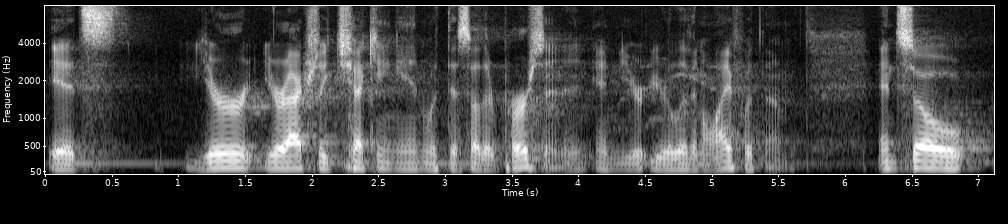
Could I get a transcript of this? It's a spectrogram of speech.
It's, you're, you're actually checking in with this other person and, and you're, you're living a life with them. And so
